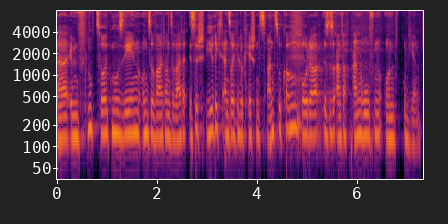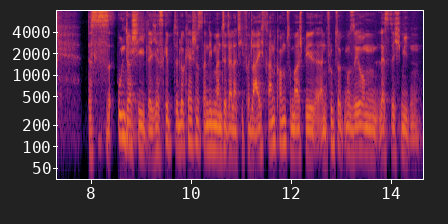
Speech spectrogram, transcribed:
äh, in Flugzeugmuseen und so weiter und so weiter. Ist es schwierig, an solche Locations ranzukommen oder ist es einfach anrufen und probieren? Das ist unterschiedlich. Es gibt Locations, an die man relativ leicht rankommt. Zum Beispiel ein Flugzeugmuseum lässt sich mieten.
